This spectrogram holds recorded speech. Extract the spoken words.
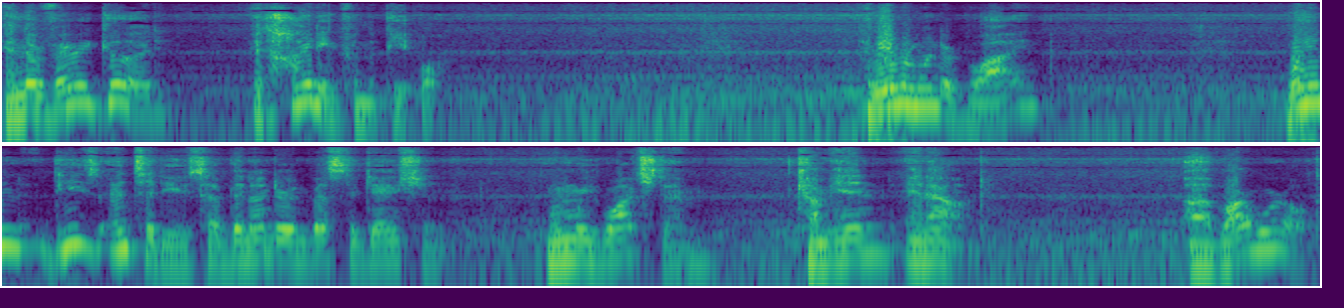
And they're very good at hiding from the people. Have you ever wondered why? When these entities have been under investigation, when we watch them come in and out of our world,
